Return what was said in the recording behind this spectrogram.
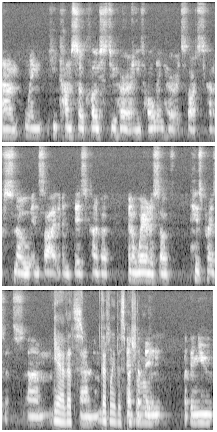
um, when he comes so close to her and he's holding her, it starts to kind of snow inside, and there's kind of a an awareness of his presence. Um, yeah, that's um, definitely the special and, but moment. Then, but then you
